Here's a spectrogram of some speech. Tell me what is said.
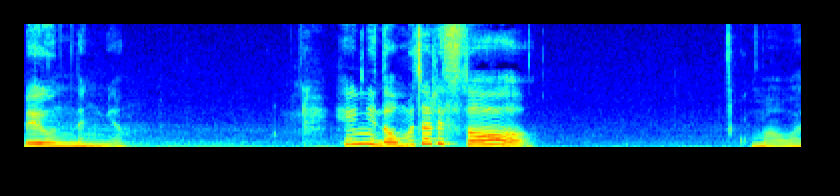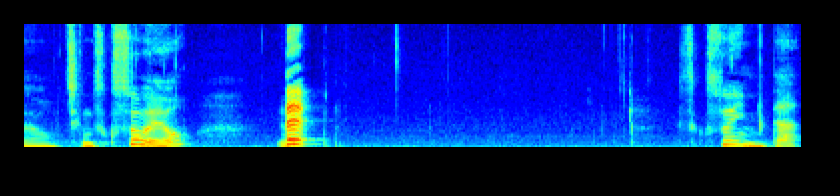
매운 냉면. 혜인이 너무 잘했어. 고마워요. 지금 숙소예요? 네! 숙소입니다.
